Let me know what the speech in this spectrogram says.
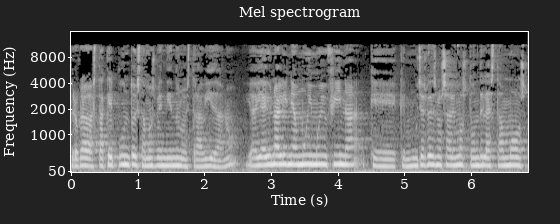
Pero claro, ¿hasta qué punto estamos vendiendo nuestra vida? ¿no? Y ahí hay una línea muy, muy fina que, que muchas veces no sabemos dónde la estamos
